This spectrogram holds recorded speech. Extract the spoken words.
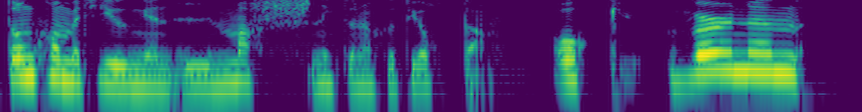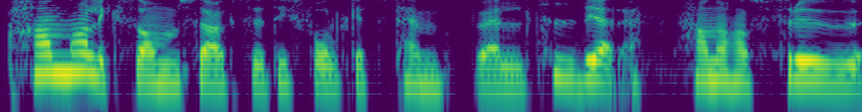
De kommer till djungeln i mars 1978. Och Vernon han har liksom sökt sig till Folkets tempel tidigare. Han och hans fru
